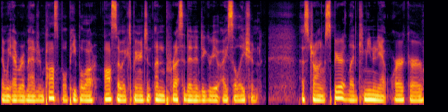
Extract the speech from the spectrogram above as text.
than we ever imagined possible, people are also experience an unprecedented degree of isolation. A strong spirit led community at work or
